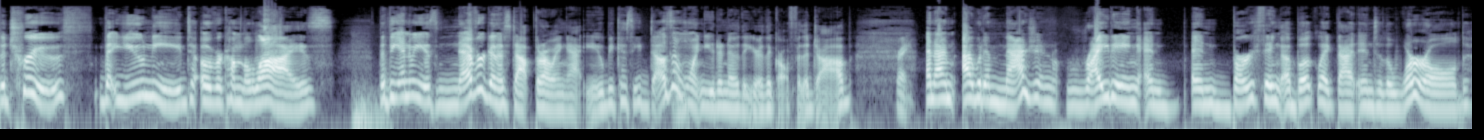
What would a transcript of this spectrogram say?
the truth that you need to overcome the lies that the enemy is never going to stop throwing at you because he doesn't want you to know that you're the girl for the job. Right. And I'm I would imagine writing and and birthing a book like that into the world,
